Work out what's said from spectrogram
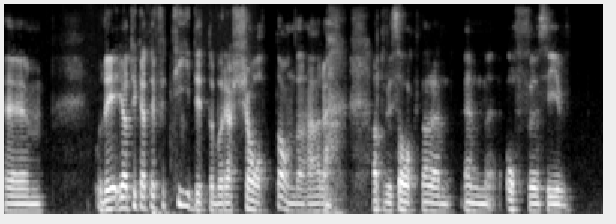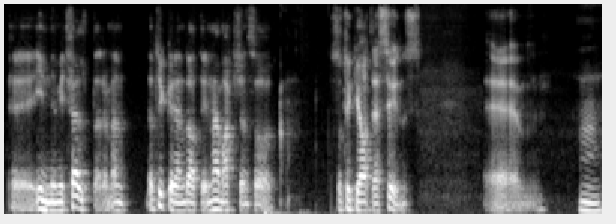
Um, ehm, och det, jag tycker att det är för tidigt att börja tjata om den här att vi saknar en, en offensiv eh, innermittfältare. Men jag tycker ändå att i den här matchen så, så tycker jag att det syns. Um, mm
